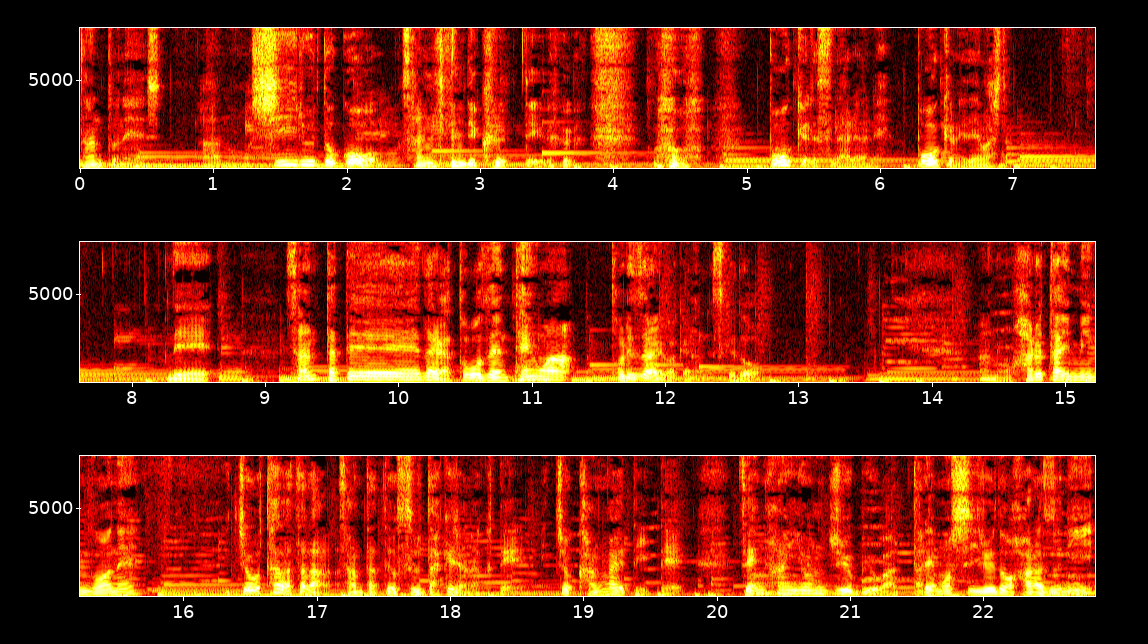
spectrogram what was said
なんとね、あの、シールド5 3人で来るっていう 暴挙ですね、あれはね。暴挙に出ました。で、3立てだから当然点は取りづらいわけなんですけど、あの、張るタイミングはね、一応ただただ3立てをするだけじゃなくて、一応考えていて、前半40秒は誰もシールドを張らずに、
